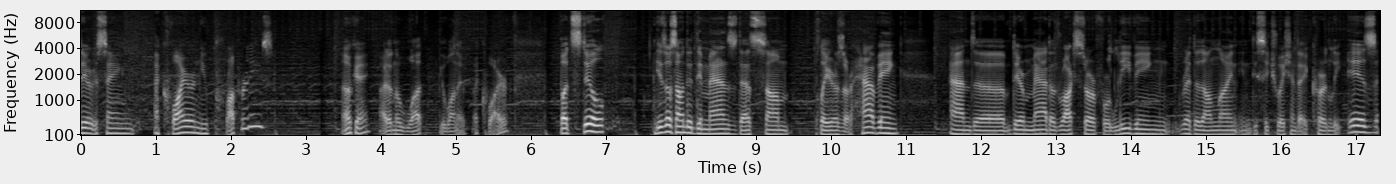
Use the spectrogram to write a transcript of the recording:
they're saying, acquire new properties? Okay, I don't know what you want to acquire. But still, these are some of the demands that some players are having, and uh, they're mad at Rockstar for leaving Red Dead Online in the situation that it currently is,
